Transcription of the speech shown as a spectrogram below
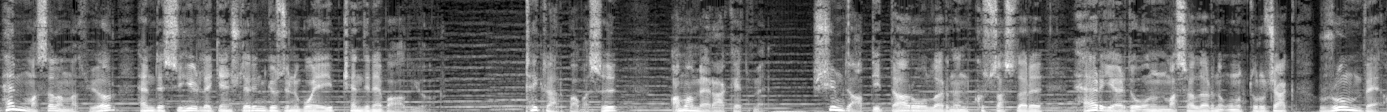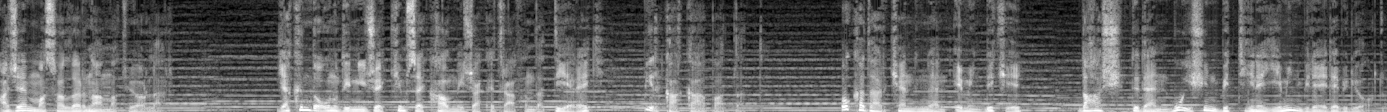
Hem masal anlatıyor hem de sihirle gençlerin gözünü boyayıp kendine bağlıyor. Tekrar babası, ama merak etme, şimdi Abdiddaroğullarının kussasları her yerde onun masallarını unutturacak Rum ve Acem masallarını anlatıyorlar. Yakında onu dinleyecek kimse kalmayacak etrafında diyerek bir kahkaha patlattı. O kadar kendinden emindi ki, daha şimdiden bu işin bittiğine yemin bile edebiliyordu.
